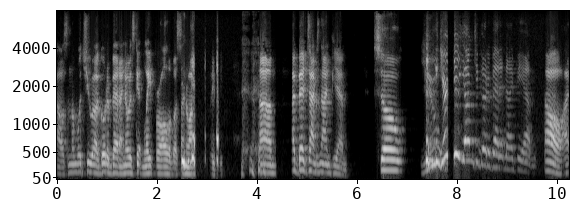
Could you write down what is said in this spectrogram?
Alison. Then let you uh, go to bed. I know it's getting late for all of us. I know I'm sleepy. Um, my bedtime's 9 p.m. So you you're too young to go to bed at 9 p.m. Oh, I,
